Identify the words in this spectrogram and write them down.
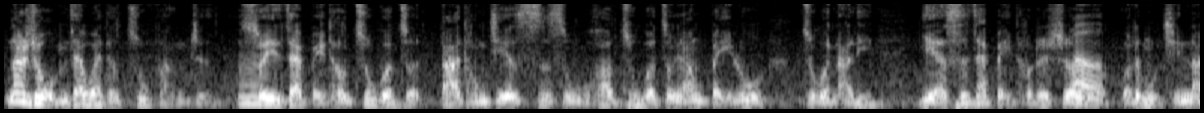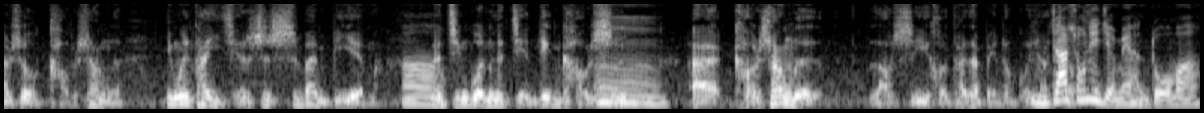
那时候我们在外头租房子，所以在北投住过中大同街四十五号，住过中央北路，住过哪里？也是在北投的时候，我的母亲那时候考上了。因为他以前是师范毕业嘛，哦、那经过那个检定考试，嗯呃，考上了老师以后，他在北投国小。你们家兄弟姐妹很多吗？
